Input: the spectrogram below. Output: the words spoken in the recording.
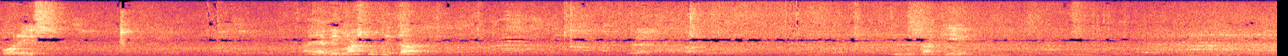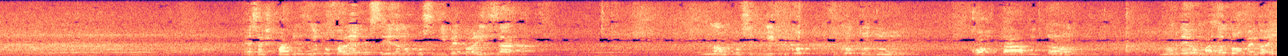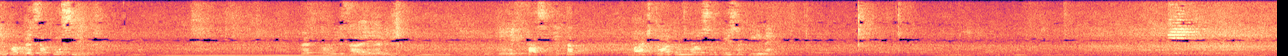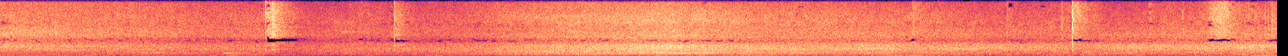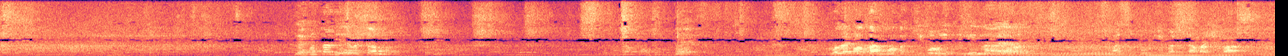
Por isso. Aí é bem mais complicado. Vamos botar aqui. Essas partezinhas que eu falei a vocês, eu não consegui vetorizar, cara. Não consegui, ficou, ficou tudo cortado, então não deu. Mas eu tô vendo aí para ver se eu consigo vetorizar eles, porque facilita bastante o meu serviço aqui, né? Levanta ali, vai estar a mão. É. Vou levantar a moto aqui, vou inclinar ela mais um pouquinho para ficar mais fácil.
